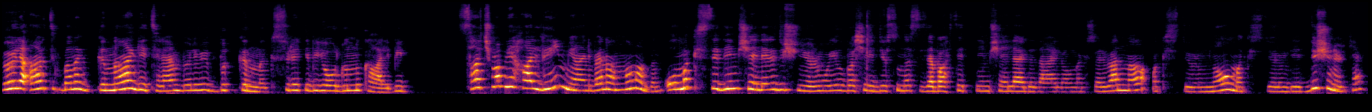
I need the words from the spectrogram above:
böyle artık bana gına getiren böyle bir bıkkınlık, sürekli bir yorgunluk hali, bir saçma bir haldeyim yani ben anlamadım. Olmak istediğim şeyleri düşünüyorum. O yılbaşı videosunda size bahsettiğim şeyler de dahil olmak üzere. Ben ne yapmak istiyorum, ne olmak istiyorum diye düşünürken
